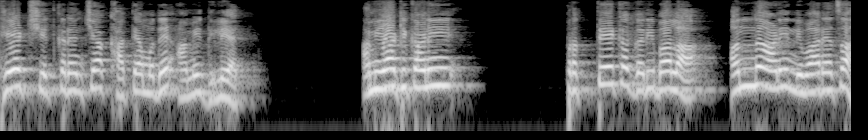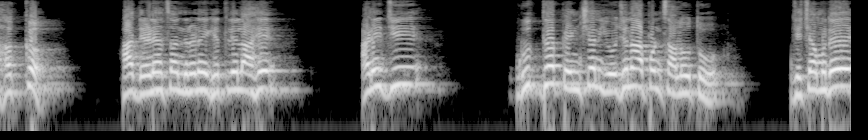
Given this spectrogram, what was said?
थेट शेतकऱ्यांच्या खात्यामध्ये आम्ही दिले आहेत. आम्ही या ठिकाणी प्रत्येक गरिबाला अन्न आणि निवाऱ्याचा हक्क हा देण्याचा निर्णय घेतलेला आहे. आणि जी वृद्ध पेन्शन योजना आपण चालवतो ज्याच्यामध्ये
